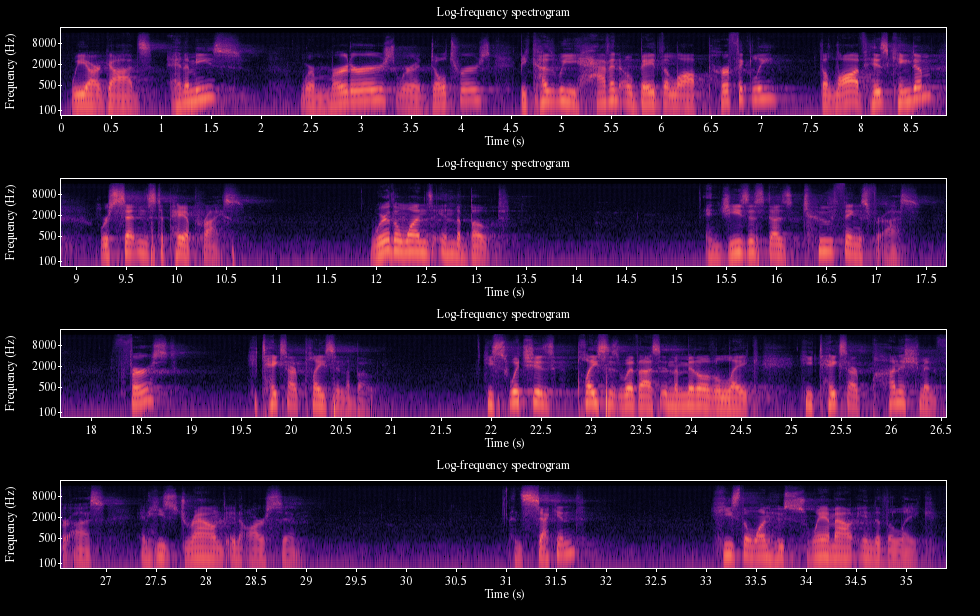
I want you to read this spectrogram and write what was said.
We are God's enemies. We're murderers. We're adulterers. Because we haven't obeyed the law perfectly, the law of His kingdom, we're sentenced to pay a price. We're the ones in the boat. And Jesus does two things for us. First, he takes our place in the boat. He switches places with us in the middle of the lake. He takes our punishment for us, and he's drowned in our sin. And second, he's the one who swam out into the lake.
